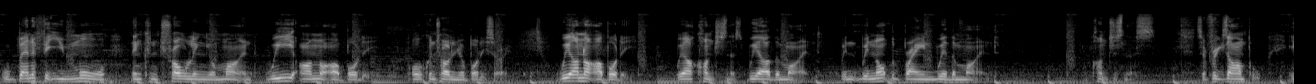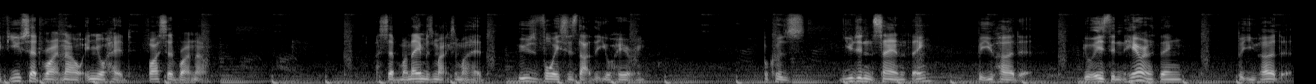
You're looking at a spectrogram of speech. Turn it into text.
will benefit you more than controlling your mind. We are not our body, or controlling your body, sorry. We are not our body. We are consciousness. We are the mind. We're not the brain, we're the mind. Consciousness. So, for example, if you said right now in your head, if I said right now, I said, My name is Max in my head, whose voice is that that you're hearing? Because you didn't say anything, but you heard it. Your ears didn't hear anything, but you heard it.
